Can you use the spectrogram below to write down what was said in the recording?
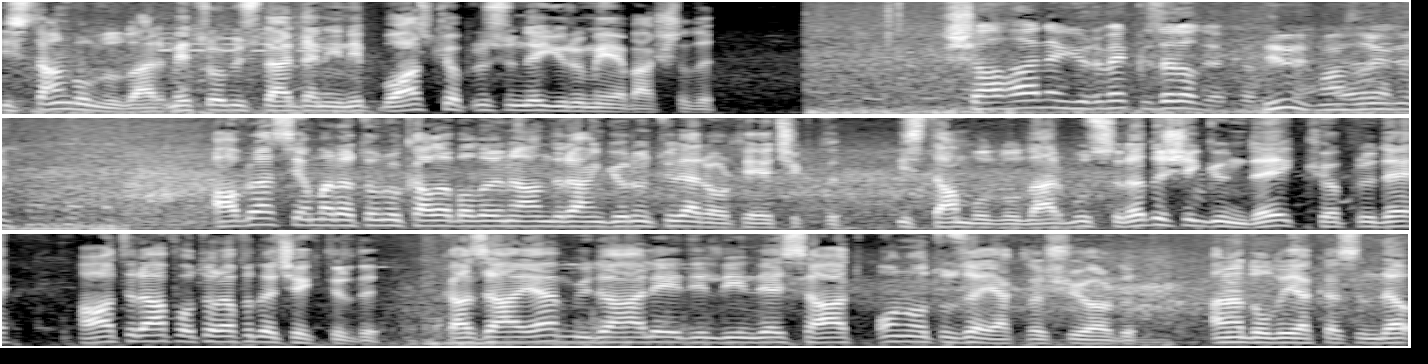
İstanbullular metrobüslerden inip Boğaz Köprüsü'nde yürümeye başladı. Şahane yürümek güzel oluyor. Köprü. Değil mi? Manzara evet. güzel. Avrasya Maratonu kalabalığını andıran görüntüler ortaya çıktı. İstanbullular bu sıra dışı günde köprüde hatıra fotoğrafı da çektirdi. Kazaya müdahale edildiğinde saat 10.30'a yaklaşıyordu. Anadolu yakasında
